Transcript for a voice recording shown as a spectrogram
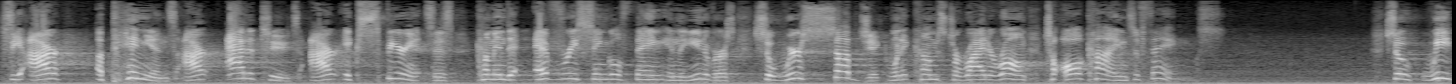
See, our opinions, our attitudes, our experiences come into every single thing in the universe, so we're subject, when it comes to right or wrong, to all kinds of things. So we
